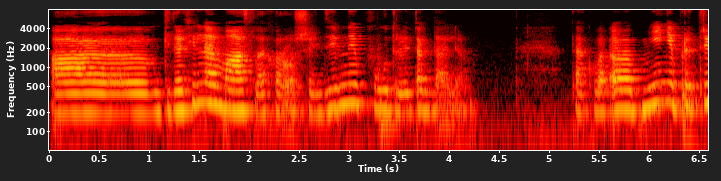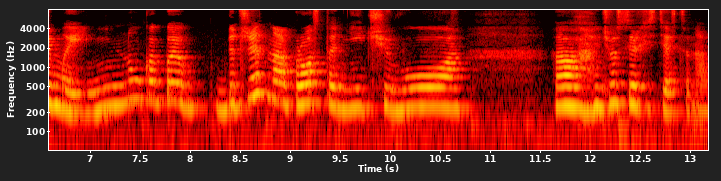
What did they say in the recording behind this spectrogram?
а гидрофильное масло хорошее, энзимные пудры и так далее. Так, а, мнение про тримей. Ну, как бы бюджетно просто ничего, а, ничего сверхъестественного.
